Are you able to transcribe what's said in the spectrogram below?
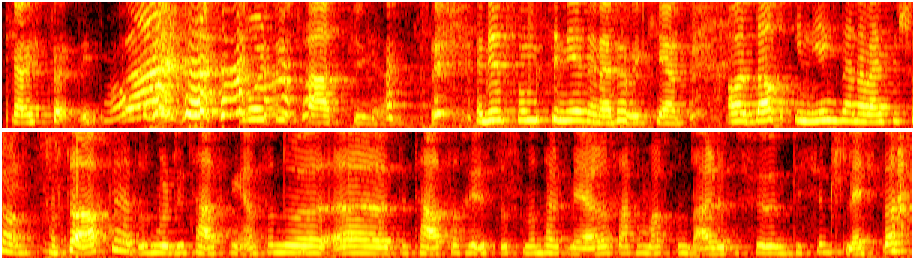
gleichzeitig machen. Multitasking. Und das funktioniert ja nicht, habe ich gehört. Aber doch, in irgendeiner Weise schon. Hast du auch gehört, dass Multitasking einfach nur äh, die Tatsache ist, dass man halt mehrere Sachen macht und alle dafür ein bisschen schlechter?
